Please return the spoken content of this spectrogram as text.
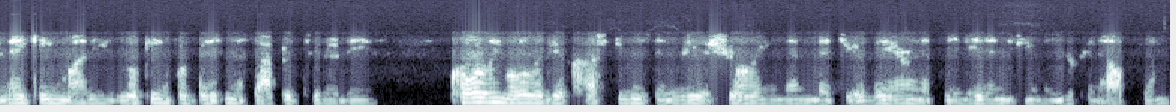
making money, looking for business opportunities, calling all of your customers and reassuring them that you're there and if they need anything, you can help them.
